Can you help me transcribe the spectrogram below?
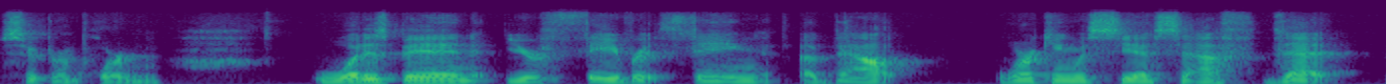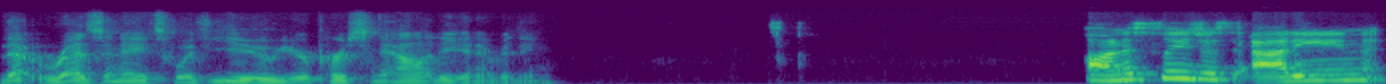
super important what has been your favorite thing about working with csf that that resonates with you your personality and everything honestly just adding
